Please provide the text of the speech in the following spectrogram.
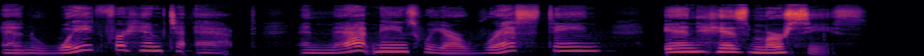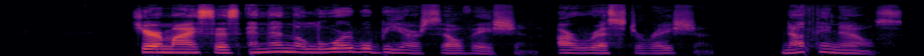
and wait for Him to act. And that means we are resting in His mercies. Jeremiah says, and then the Lord will be our salvation, our restoration. Nothing else,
